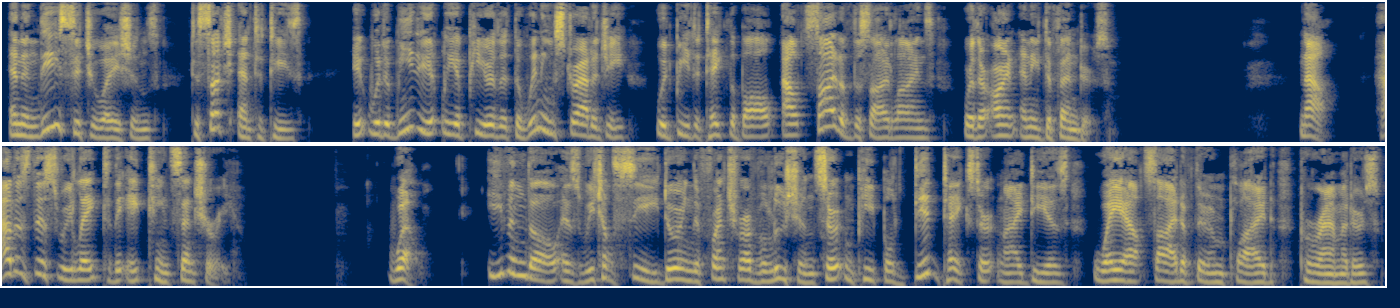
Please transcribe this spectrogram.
And in these situations, to such entities, it would immediately appear that the winning strategy would be to take the ball outside of the sidelines where there aren't any defenders. Now, how does this relate to the 18th century? Well, even though, as we shall see during the French Revolution, certain people did take certain ideas way outside of their implied parameters,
